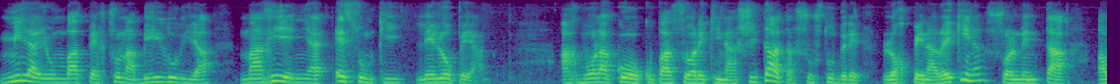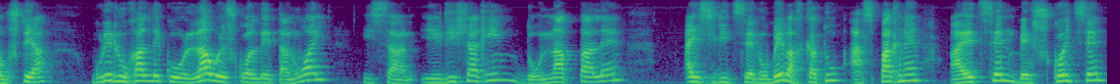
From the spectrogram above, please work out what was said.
mila egun bat pertsona bildu dira magienia ezunki lelopean. Arbonako okupazioarekin hasita eta sustut bere lorpenarekin, solmenta austea, gure lujaldeko lau eskualdeetan uai, izan irisagin, donapalen, aiziritzen obe barkatu, azpagnen, aetzen, beskoitzen,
